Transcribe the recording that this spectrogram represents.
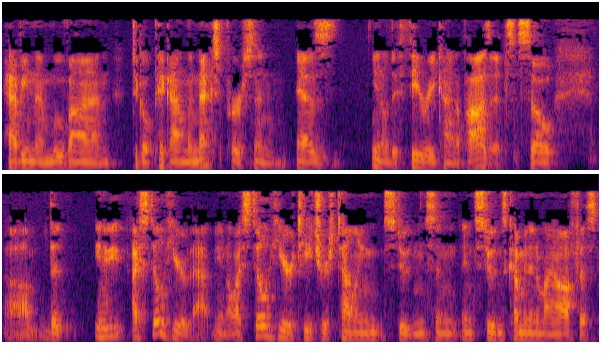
having them move on to go pick on the next person as you know the theory kind of posits. So um, the you know I still hear that you know I still hear teachers telling students and, and students coming into my office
